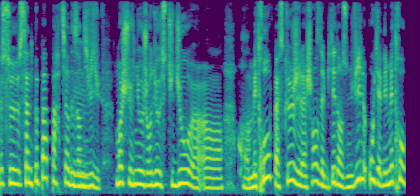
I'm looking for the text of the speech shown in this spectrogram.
ça ne peut pas partir des mmh. individus. Moi, je suis venue aujourd'hui au studio euh, en, métro parce que j'ai la chance d'habiter dans une ville où il y a des métros.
